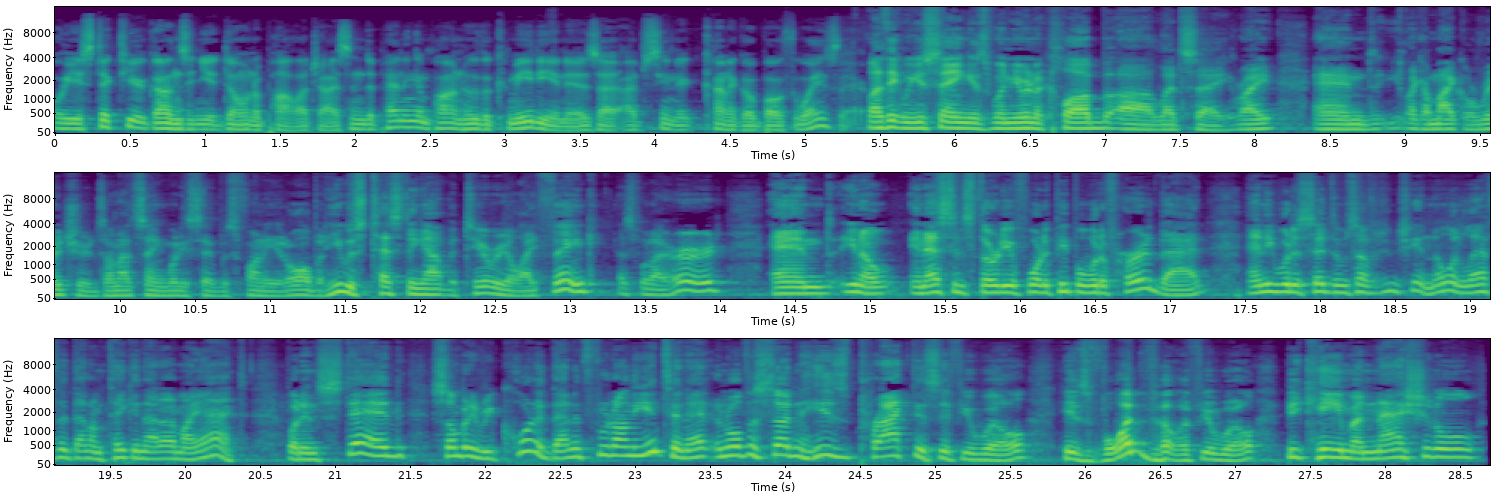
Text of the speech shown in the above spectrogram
or you stick to your guns and you don't apologize. And depending upon who the comedian is, I, have seen it kind of go both ways there. Well, I think what you're saying is when you're in a club, uh, let's say, right, and like a Michael Richards, I'm not saying what he said was funny at all, but he was testing out material. I think that's what I heard, and you know, in essence, 30 or 40 people would have heard that, and he would have said to himself, "No one laughed at that. I'm taking that out of my act." But instead, somebody recorded that and threw it on the internet, and all of a sudden, his practice, if you will, his vaudeville, if you will, became a national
